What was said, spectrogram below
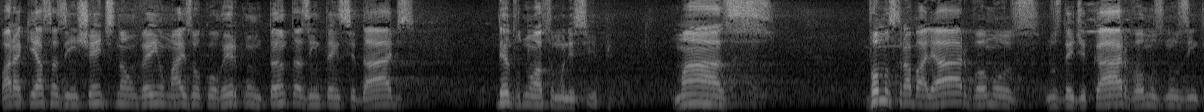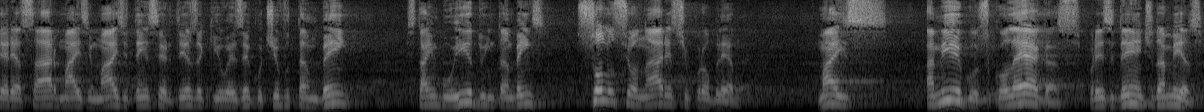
para que essas enchentes não venham mais ocorrer com tantas intensidades dentro do nosso município. Mas vamos trabalhar, vamos nos dedicar, vamos nos interessar mais e mais e tenho certeza que o executivo também está imbuído em também solucionar este problema. Mas amigos, colegas, presidente da mesa,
